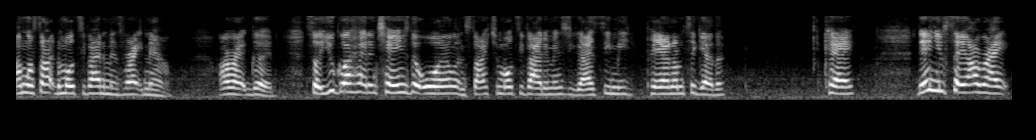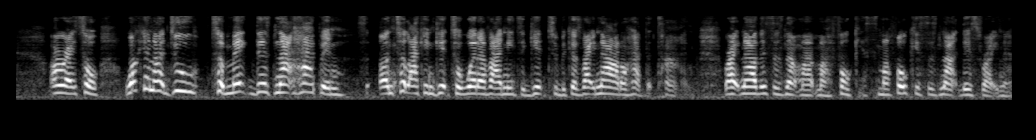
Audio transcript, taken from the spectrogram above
I'm going to start the multivitamins right now. All right, good. So you go ahead and change the oil and start your multivitamins. You guys see me pairing them together. Okay. Then you say, all right, all right, so what can I do to make this not happen until I can get to whatever I need to get to? Because right now I don't have the time. Right now, this is not my, my focus. My focus is not this right now.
